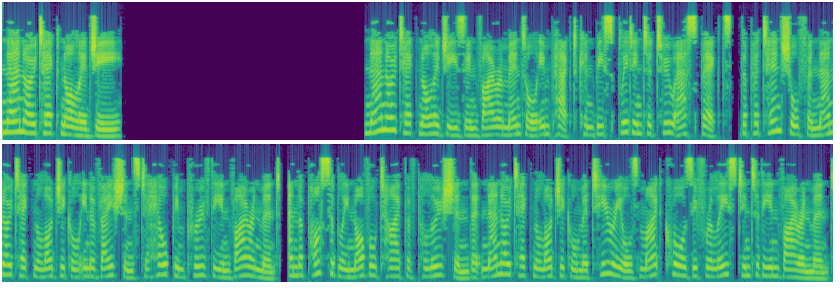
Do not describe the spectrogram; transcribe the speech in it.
Nanotechnology Nanotechnology's environmental impact can be split into two aspects, the potential for nanotechnological innovations to help improve the environment, and the possibly novel type of pollution that nanotechnological materials might cause if released into the environment.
